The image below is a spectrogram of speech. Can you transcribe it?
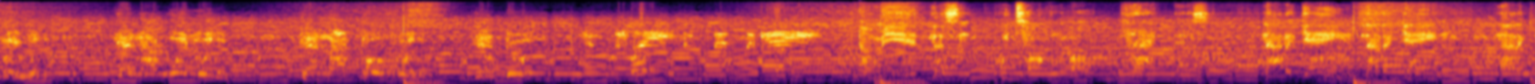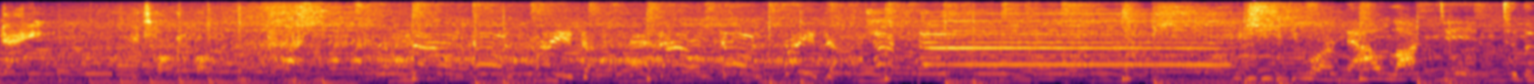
play with him. Cannot win with him. You are now locked in to the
